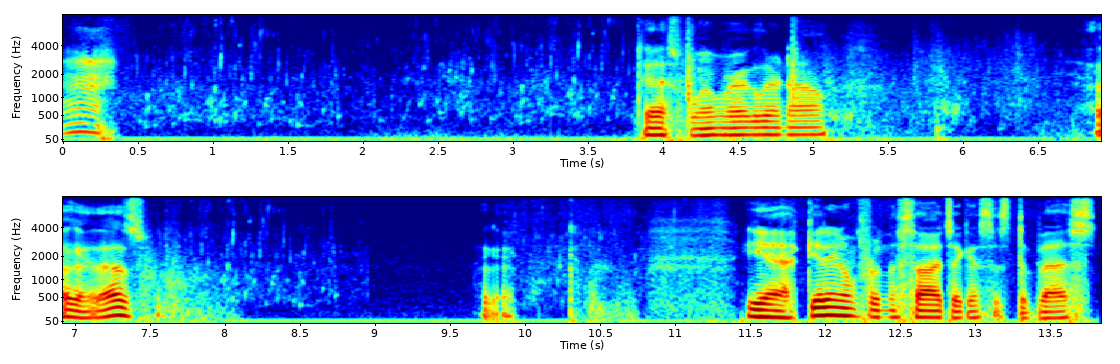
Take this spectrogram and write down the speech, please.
Mm. Gotta swim regular now. Okay, that's okay. Yeah, getting them from the sides, I guess, is the best.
